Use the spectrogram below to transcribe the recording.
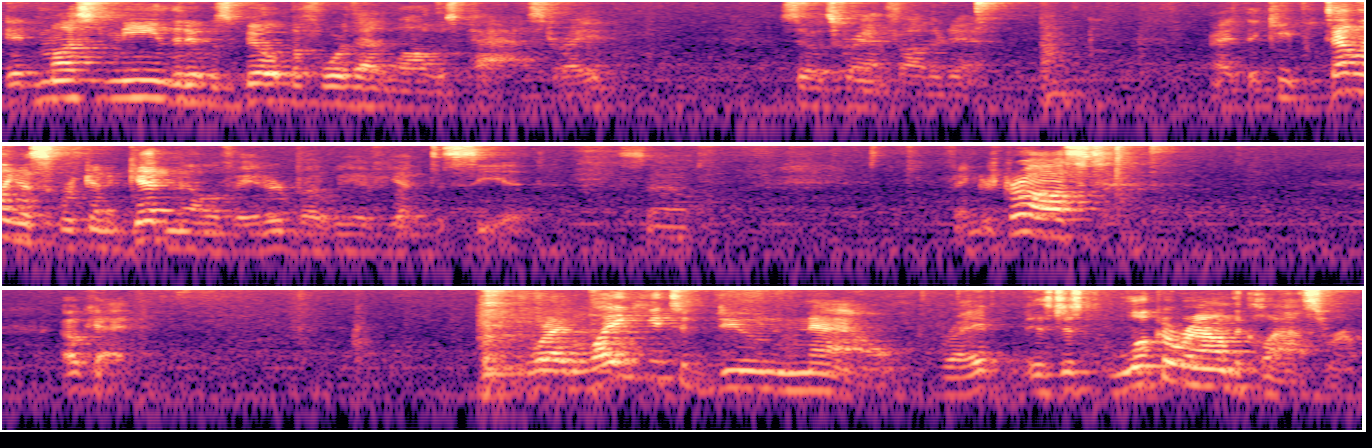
it must mean that it was built before that law was passed, right? So it's grandfathered in. Right? They keep telling us we're going to get an elevator, but we have yet to see it. So fingers crossed. Okay. What I'd like you to do now, right, is just look around the classroom.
